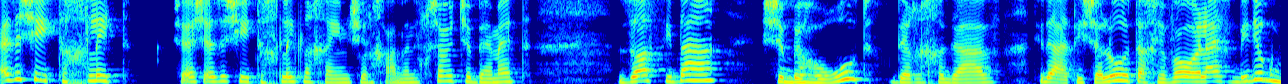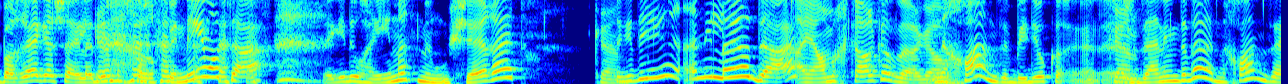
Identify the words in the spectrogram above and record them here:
איזושהי תכלית, שיש איזושהי תכלית לחיים שלך, ואני חושבת שבאמת זו הסיבה שבהורות, דרך אגב, את יודעת, תשאלו אותך, יבואו אלייך בדיוק ברגע שהילדים מחרפנים אותך, ויגידו, האם את מאושרת? כן. תגידי, אני לא יודעת. היה מחקר כזה אגב. נכון, זה בדיוק, כן. על זה אני מדברת, נכון? זה,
